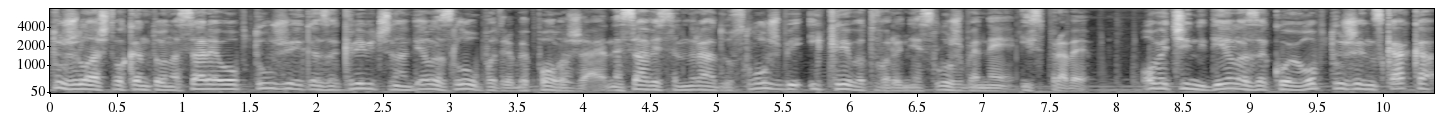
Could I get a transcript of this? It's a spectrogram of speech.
Tužilaštvo kantona Sarajevo optužuje ga za krivična djela zloupotrebe položaja, nesavisan rad u službi i krivotvorenje službene isprave. O većini dijela za koje je optužen Skaka,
